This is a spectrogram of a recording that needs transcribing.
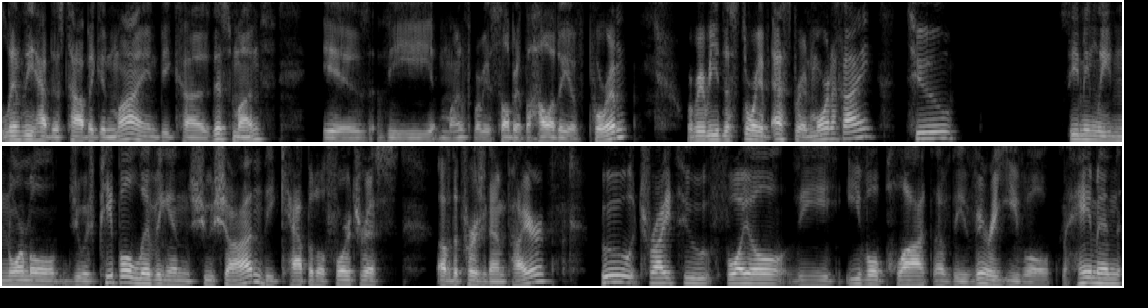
Lindsey had this topic in mind because this month is the month where we celebrate the holiday of Purim, where we read the story of Esther and Mordecai, two seemingly normal Jewish people living in Shushan, the capital fortress of the Persian Empire, who try to foil the evil plot of the very evil Haman,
